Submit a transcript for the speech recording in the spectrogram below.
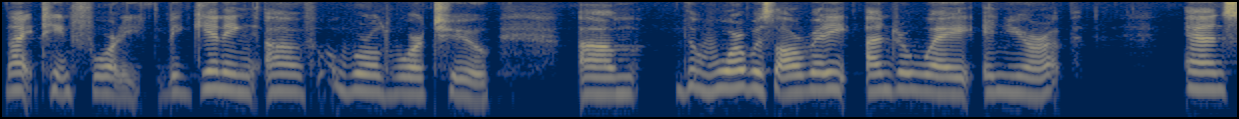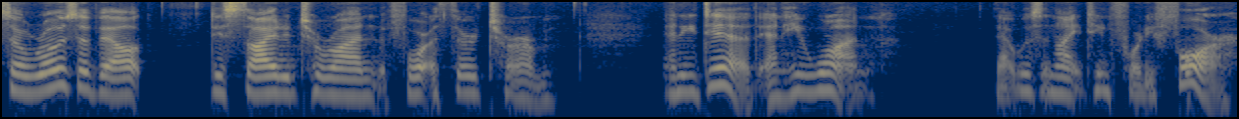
1940, the beginning of World War II. Um, the war was already underway in Europe, and so Roosevelt decided to run for a third term. And he did, and he won. That was in 1944.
